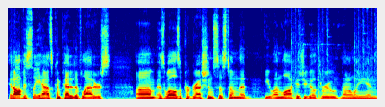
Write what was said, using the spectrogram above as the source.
it obviously has competitive ladders um, as well as a progression system that you unlock as you go through, not only in,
